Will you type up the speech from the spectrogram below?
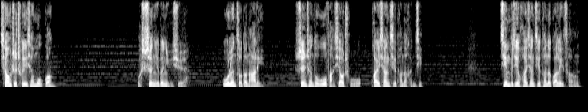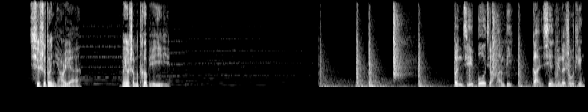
乔治垂下目光：“我是你的女婿，无论走到哪里，身上都无法消除怀香集团的痕迹。进不进怀香集团的管理层，其实对你而言，没有什么特别意义。”本集播讲完毕，感谢您的收听。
